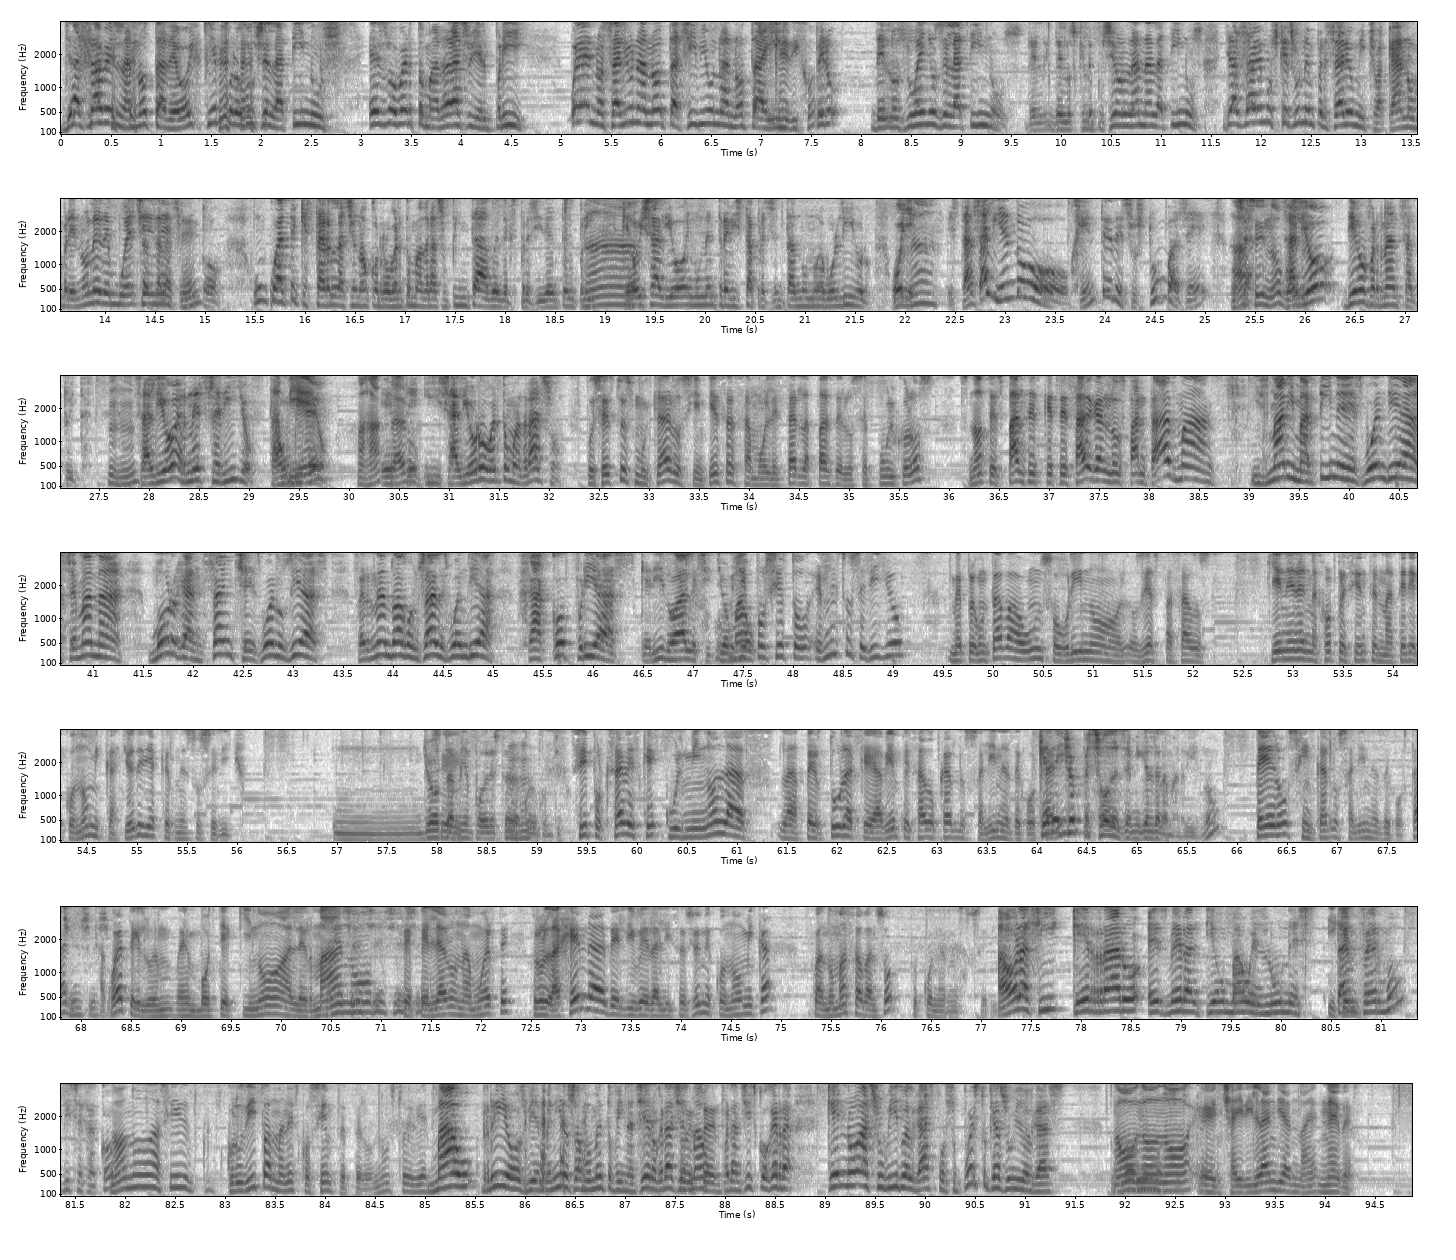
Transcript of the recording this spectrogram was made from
Ya saben la nota de hoy. ¿Quién produce Latinus? Es Roberto Madrazo y el PRI. Bueno, salió una nota, sí vi una nota ahí. ¿Qué dijo? Pero de los dueños de Latinos, de, de los que le pusieron lana a Latinos. Ya sabemos que es un empresario michoacán, hombre, no le den vueltas ¿Quién al es, eh? asunto. Un cuate que está relacionado con Roberto Madrazo Pintado, el expresidente del PRI, Ah. que hoy salió en una entrevista presentando un nuevo libro. Oye, Ah. está saliendo gente de sus tumbas, ¿eh? O Ah, sea, sí, no, bueno. Salió Diego Fernández al Twitter, salió Ernesto Cedillo a un También. video. Ajá, Este, claro. Y salió Roberto Madrazo. Pues esto es muy claro, si empiezas a molestar la paz de los sepulcros, pues no te espantes que te salgan los fantasmas. Ismari Martínez, buen día, semana. Morgan Sánchez, buenos días. Fernando A. González, buen día. Jacob Frías, querido Alex y tío Oye, Mau. por cierto, Ernesto Cedillo me preguntaba a un sobrino los días pasados quién era el mejor presidente en materia económica. Yo diría que Ernesto Cedillo. Mm, yo Sí. también podría estar de acuerdo contigo. Sí, porque sabes qué, culminó las, la apertura que había empezado Carlos Salinas de Que Gortari, de hecho empezó desde Miguel de la Madrid, ¿no? Pero sin Carlos Salinas de Gortari. Sí, sí, sí. Acuérdate que lo em- embotequinó al hermano, se pelearon a muerte, pero la agenda de liberalización económica, cuando más avanzó, fue con Ernesto Cedillo. Ahora sí, qué raro es ver al tío Mau el lunes. ¿Y ¿Está enfermo? Dice Jacob. No, no, así crudito amanezco siempre, pero no estoy bien. Mau Ríos, bienvenidos a Momento Financiero. Gracias, ¿Cómo Mau. Francisco Guerra, ¿qué no ha subido el gas? Por supuesto que ha subido el gas. No, no, vimos, no, este, en Chairilandia never.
